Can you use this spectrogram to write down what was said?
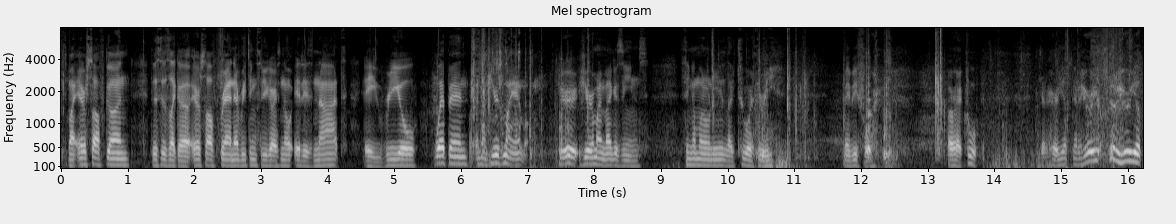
It's my airsoft gun. This is like a airsoft brand, everything, so you guys know it is not a real weapon. And then here's my ammo. Here, here are my magazines. I think I'm gonna need like two or three, maybe four. All right, cool. Gotta hurry up, gotta hurry up, gotta hurry up.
